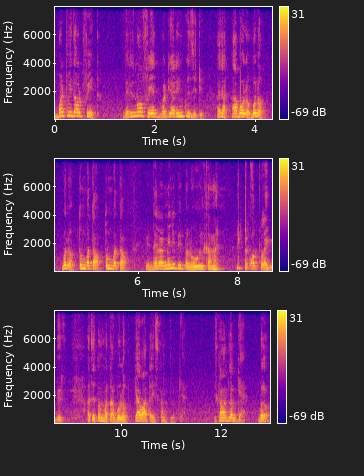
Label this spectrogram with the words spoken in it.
but without faith there is no faith but you are inquisitive अच्छा हाँ बोलो बोलो बोलो तुम बताओ तुम बताओ there are many people who will come and talk like this अच्छा तुम बताओ बोलो क्या बात है इसका मतलब क्या है इसका मतलब क्या है बोलो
